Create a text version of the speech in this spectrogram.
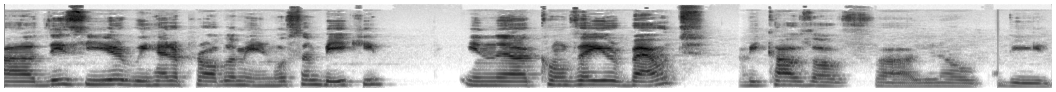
uh, this year we had a problem in Mozambique in a conveyor belt because of uh, you know the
